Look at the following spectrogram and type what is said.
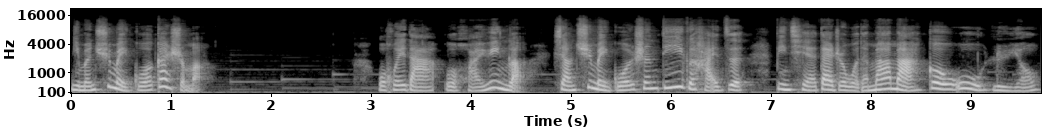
你们去美国干什么？”我回答：“我怀孕了，想去美国生第一个孩子，并且带着我的妈妈购物旅游。”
